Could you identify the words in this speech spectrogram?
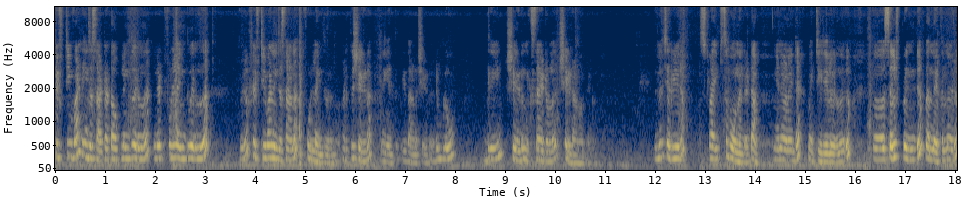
fifty one inches top length വരുന്നത്. ഇതിന്റെ ഫുൾ ലെങ്ത് വരുന്നത് ഒരു ഫിഫ്റ്റി വൺ ഇഞ്ചസ് ആണ് ഫുൾ ലെങ്ത് വരുന്നത്. അടുത്ത ഷെയ്ഡ് ഇതാണ് ഷെയ്ഡ് ഒരു ബ്ലൂ ഗ്രീൻ ഷെയ്ഡ് മിക്സ് ആയിട്ടുള്ള ഷെയ്ഡാണ് വന്നേക്കുന്നത്. ഇതിൽ ചെറിയൊരു സ്ട്രൈപ്സ് പോകുന്നുണ്ട് കേട്ടോ. ഇങ്ങനെയാണ് ഇതിന്റെ മെറ്റീരിയൽ വരുന്നത്. ഒരു സെൽഫ് പ്രിന്റ് വന്നേക്കുന്ന ഒരു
